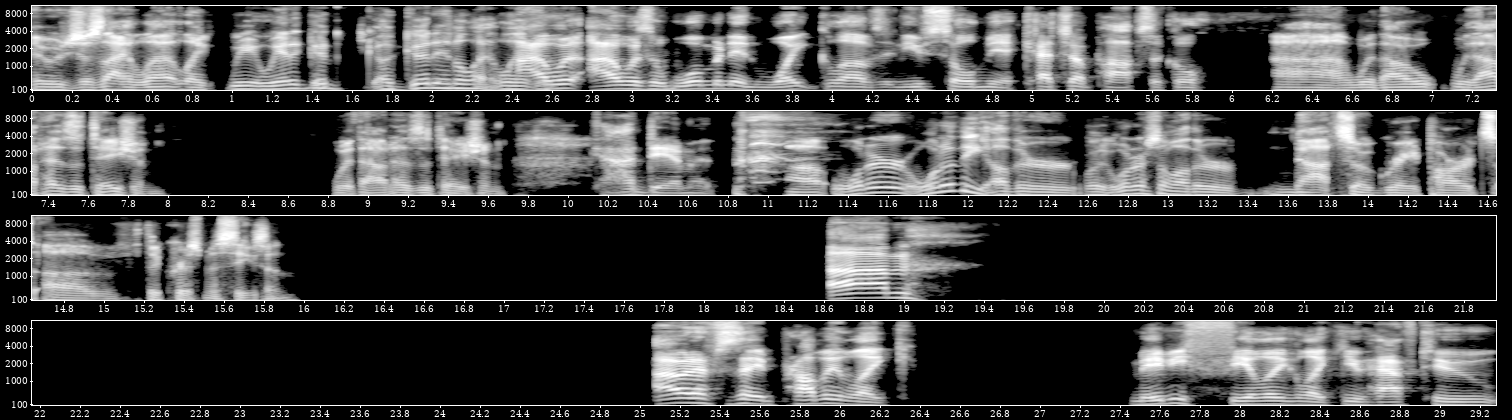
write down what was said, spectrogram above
It was just I let like we, we had a good a good intellect I was, I was a woman in white gloves, and you sold me a ketchup popsicle. uh without without hesitation. Without hesitation. God damn it! Uh what are what are the other like what are some other not so great parts of the Christmas season? Um, I would have to say probably like maybe feeling like you have to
